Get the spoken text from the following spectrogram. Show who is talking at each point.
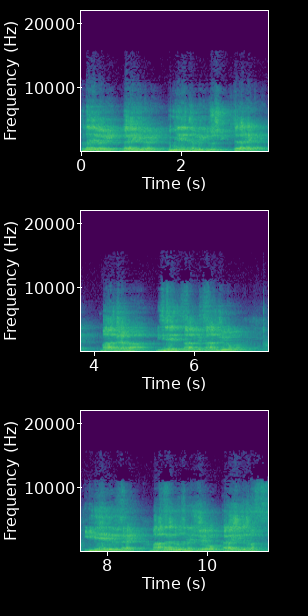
Speaker 1: ただいまより第9回ブーヘンジャンプリング女子北田大会マーチナンバー2334番イリデーレルサイ松坂黒瀬選手を開始いたします。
